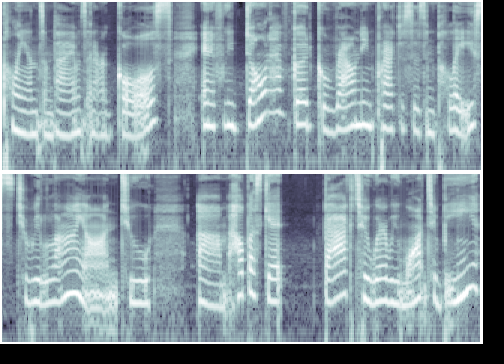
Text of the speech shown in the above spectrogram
plan sometimes and our goals. And if we don't have good grounding practices in place to rely on to um, help us get back to where we want to be,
